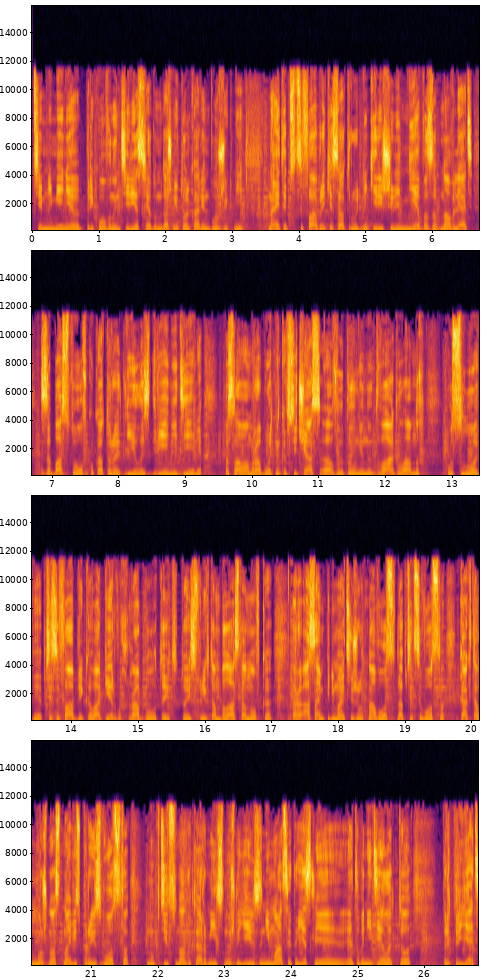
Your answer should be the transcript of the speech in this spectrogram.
тем не менее, прикован интерес, я думаю, даже не только Оренбуржья к ней. На этой птицефабрике сотрудники решили не возобновлять забастовку, которая длилась две недели. По словам работников, сейчас а, выполнены два главных условия. Птицефабрика, во-первых, работает, то есть у них там была остановка, а сами понимаете, животноводство, да, птицеводство, как там можно остановить производство? Ну, птицу надо кормить, нужно ею заниматься. Это если этого не делать, то предприятие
